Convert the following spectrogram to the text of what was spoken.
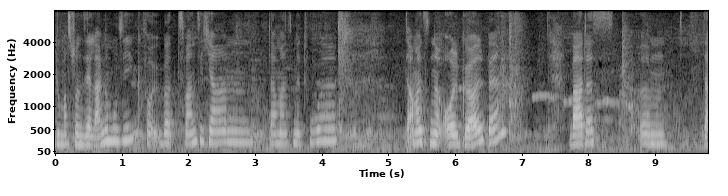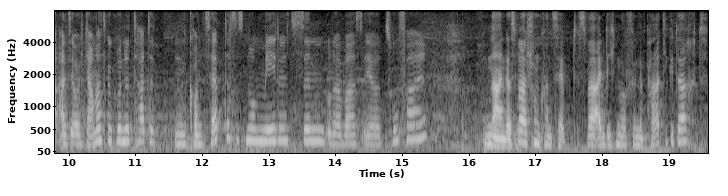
du machst schon sehr lange Musik, vor über 20 Jahren, damals mit Tour, damals eine All-Girl-Band. War das, ähm, da, als ihr euch damals gegründet hattet, ein Konzept, dass es nur Mädels sind oder war es eher Zufall? Nein, das war schon ein Konzept. Es war eigentlich nur für eine Party gedacht.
